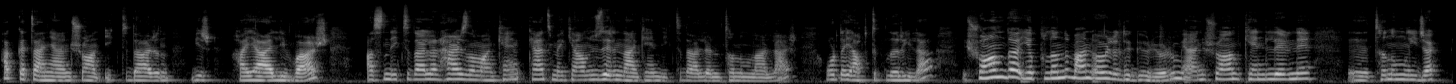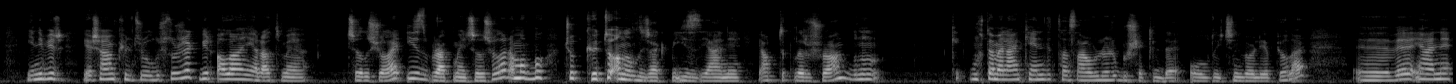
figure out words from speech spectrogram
Hakikaten yani şu an iktidarın bir hayali var. Aslında iktidarlar her zaman kent, kent mekanı üzerinden kendi iktidarlarını tanımlarlar. Orada yaptıklarıyla. Şu anda yapılanı ben öyle de görüyorum. Yani şu an kendilerini e, tanımlayacak, yeni bir yaşam kültürü oluşturacak bir alan yaratmaya çalışıyorlar. iz bırakmaya çalışıyorlar ama bu çok kötü anılacak bir iz yani yaptıkları şu an. Bunun muhtemelen kendi tasavvurları bu şekilde olduğu için böyle yapıyorlar. Ee, ve yani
